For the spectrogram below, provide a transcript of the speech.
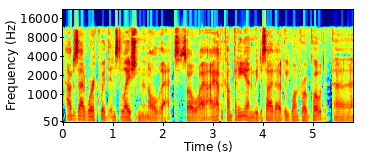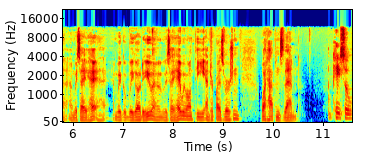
how does that work with installation and all that? So I, I have a company and we decide that we want RhodeCode, uh, and we say, hey, and we go, we go to you and we say, hey, we want the enterprise version. What happens then? Okay, so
